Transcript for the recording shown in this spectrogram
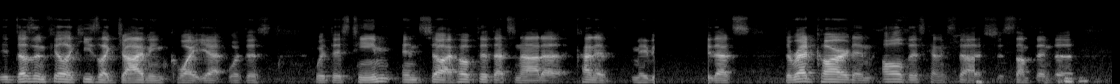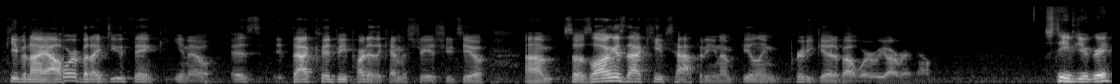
it doesn't feel like he's like jiving quite yet with this with this team, and so I hope that that's not a kind of maybe that's the red card and all this kind of stuff. It's just something to keep an eye out for. But I do think you know is that could be part of the chemistry issue too. Um, so as long as that keeps happening, I'm feeling pretty good about where we are right now. Steve, do you agree?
